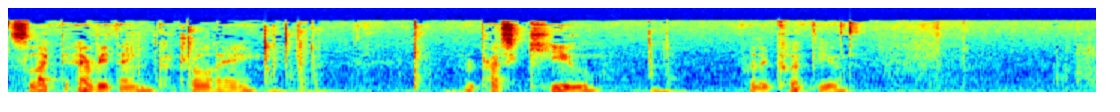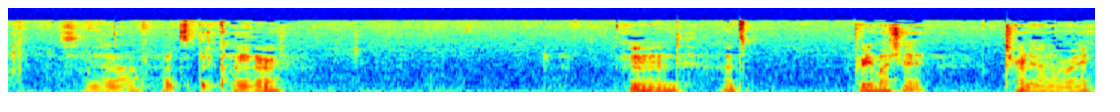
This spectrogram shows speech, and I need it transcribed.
Select everything, Control A. And press Q for the clip view. So now looks a bit cleaner. And that's pretty much it. Turned out alright.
